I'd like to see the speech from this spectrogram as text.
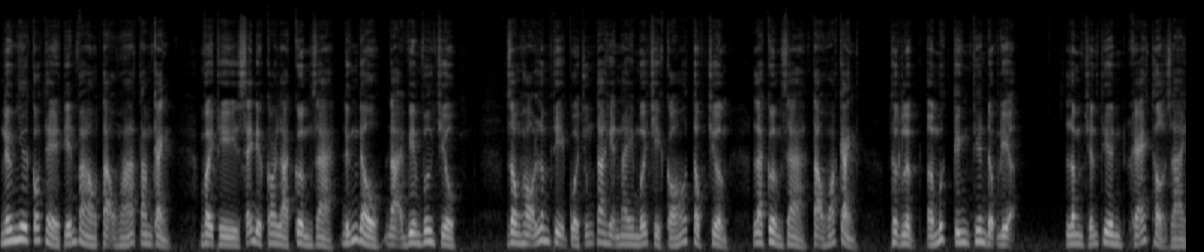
Nếu như có thể tiến vào tạo hóa tam cảnh, vậy thì sẽ được coi là cường giả đứng đầu đại viêm vương triều. Dòng họ lâm thị của chúng ta hiện nay mới chỉ có tộc trưởng là cường giả tạo hóa cảnh, thực lực ở mức kinh thiên động địa. Lâm Trấn Thiên khẽ thở dài.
